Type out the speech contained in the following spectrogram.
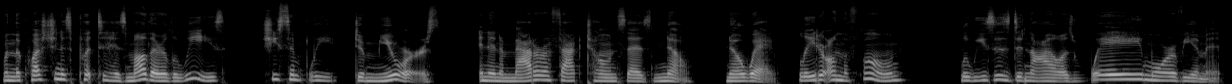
When the question is put to his mother, Louise, she simply demurs and in a matter of fact tone says, No, no way. Later on the phone, Louise's denial is way more vehement,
